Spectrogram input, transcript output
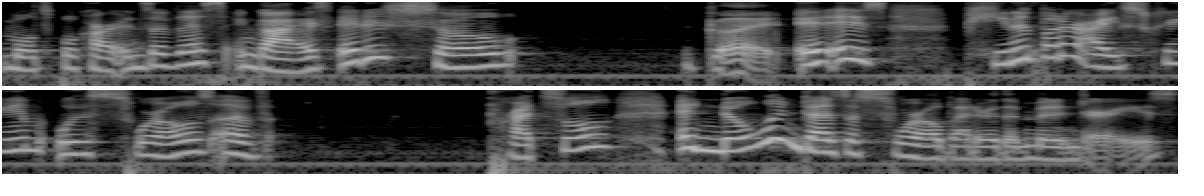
multiple cartons of this, and guys, it is so good. It is peanut butter ice cream with swirls of pretzel, and no one does a swirl better than Ben and Jerry's.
